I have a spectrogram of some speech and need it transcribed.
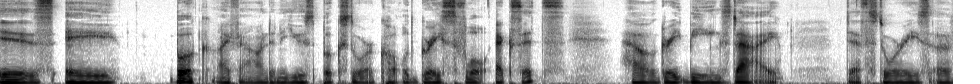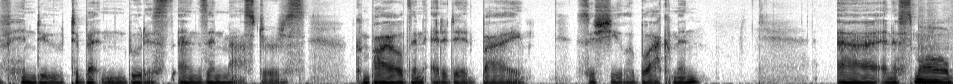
is a book I found in a used bookstore called Graceful Exits How Great Beings Die Death Stories of Hindu, Tibetan, Buddhist, and Zen Masters, compiled and edited by Sushila Blackman. Uh, and a small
